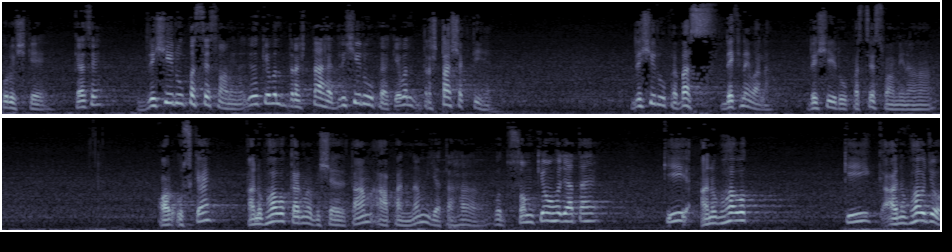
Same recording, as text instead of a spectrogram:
पुरुष के कैसे? दृषि रूप से स्वामी ने, जो केवल दृष्टा है, दृषि रूप है, केवल दृष्टा शक्ति है। दृषि रूप है, बस, देखने वाला। ऋषि रूप से स्वामी और उसके अनुभव कर्म विषयताम आपन्नम यत। वो स्वम क्यों हो जाता है? कि अनुभव की, अनुभव जो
